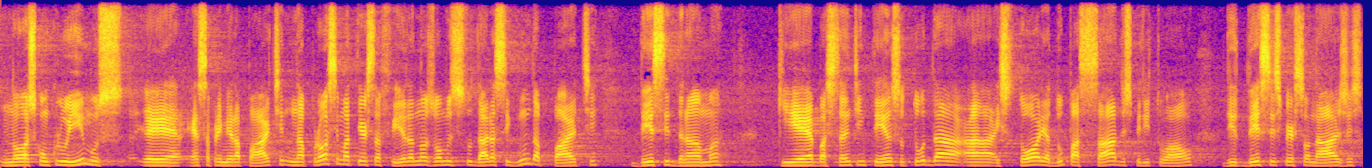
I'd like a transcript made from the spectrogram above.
nós concluímos é, essa primeira parte. Na próxima terça-feira nós vamos estudar a segunda parte desse drama que é bastante intenso, toda a história do passado espiritual de, desses personagens,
